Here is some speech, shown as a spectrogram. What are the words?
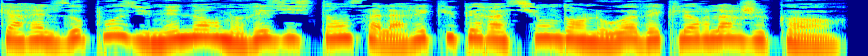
car elles opposent une énorme résistance à la récupération dans l'eau avec leur large corps.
